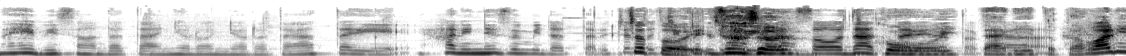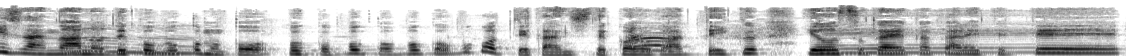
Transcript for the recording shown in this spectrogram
ヘビさんだったらニョロニョロであったり、ハリネズミだったらちょっとチクチク痛そうだったりこういったりとか、ワニさんのあのデコボコもこう、ボコボコボコボコっていう感じで転がっていく様子が描かれてて、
